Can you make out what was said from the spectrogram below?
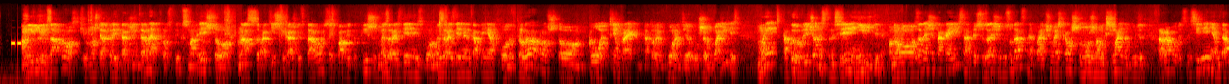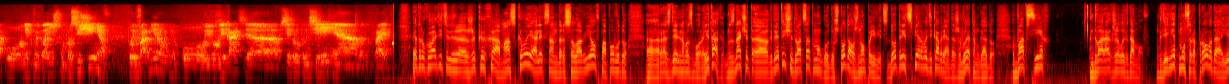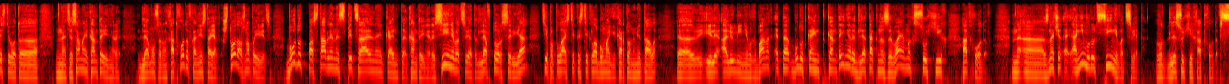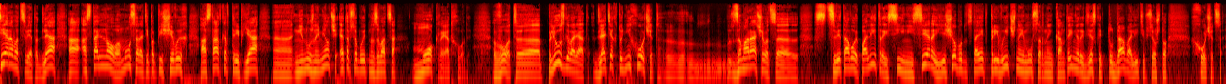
Мы видим запрос. Вы можете открыть также интернет просто и посмотреть, что у нас практически каждый второй в своих пабликах пишет, мы за раздельный сбор, мы за раздельное накопление отходов. Другой вопрос, что по тем проектам, которые в городе уже вводились, мы такой увлеченности населения не видели. Но задача такая есть, она, прежде всего, задача государственная, поэтому я сказал, что нужно максимально будет работать с населением да, по некому экологическому просвещению, по информированию, по и вовлекать э, все группы населения в этот проект. Это руководитель э, ЖКХ Москвы Александр Соловьев по поводу э, раздельного сбора. Итак, значит, э, к 2020 году что должно появиться? До 31 декабря, даже в этом году, во всех дворах жилых домов, где нет мусоропровода, а есть вот э, те самые контейнеры для мусорных отходов, они стоят. Что должно появиться? Будут поставлены специальные контейнеры синего цвета для вторсырья, типа пластика, стекла, бумаги, картона, металла э, или алюминиевых банок. Это будут кон- контейнеры для так называемых сухих отходов. Э, значит, э, они будут синего цвета вот для сухих отходов. Серого цвета для а, остального мусора, типа пищевых остатков, трепья, а, ненужной мелочи. Это все будет называться мокрые отходы. Вот. Э, плюс, говорят, для тех, кто не хочет э, заморачиваться с цветовой палитрой, синий, серый, еще будут стоять привычные мусорные контейнеры, дескать, туда валите все, что хочется.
